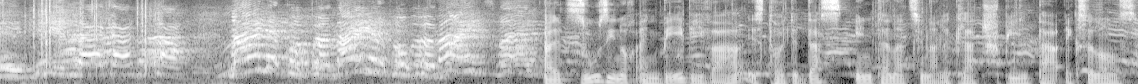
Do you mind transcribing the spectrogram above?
im Kindergarten war, meine Puppe, meine Puppe, meins, meins. Als Susi noch ein Baby war, ist heute das internationale Klatschspiel par excellence.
